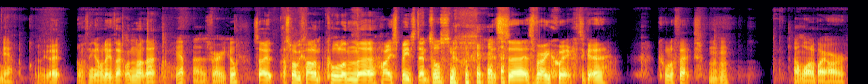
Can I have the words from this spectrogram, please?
Yeah. There we go. I think I'll leave that one like that. Yep, that is very cool. So that's why we call them, call them uh, high speed stencils. it's uh, it's very quick to get a cool effect. And what about our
